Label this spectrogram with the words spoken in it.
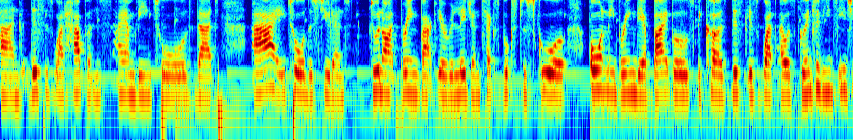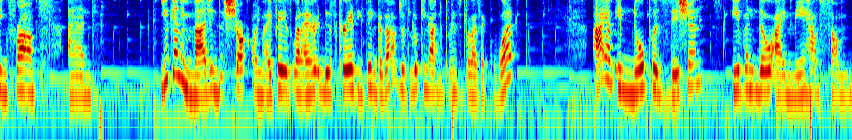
And this is what happens. I am being told that I told the students, do not bring back their religion textbooks to school, only bring their Bibles because this is what I was going to be teaching from. And you can imagine the shock on my face when I heard this crazy thing because I'm just looking at the principal. I was like, what? I am in no position, even though I may have some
